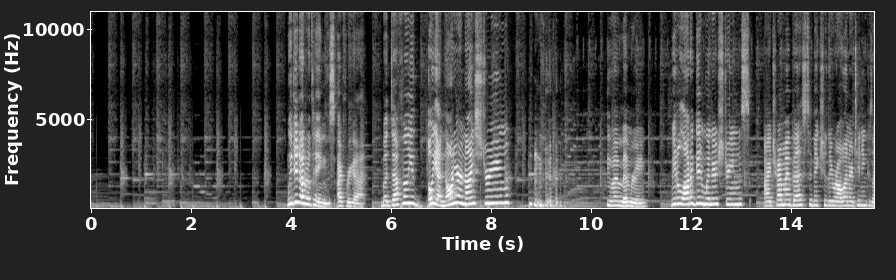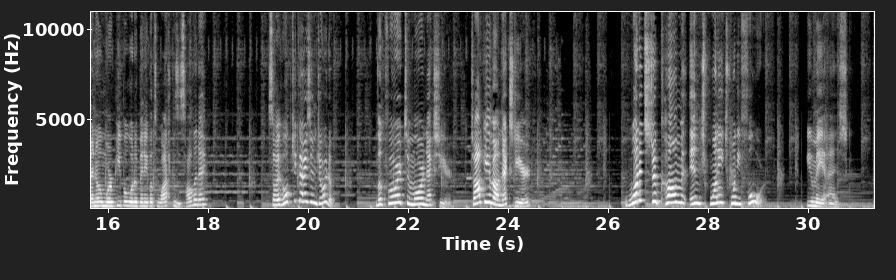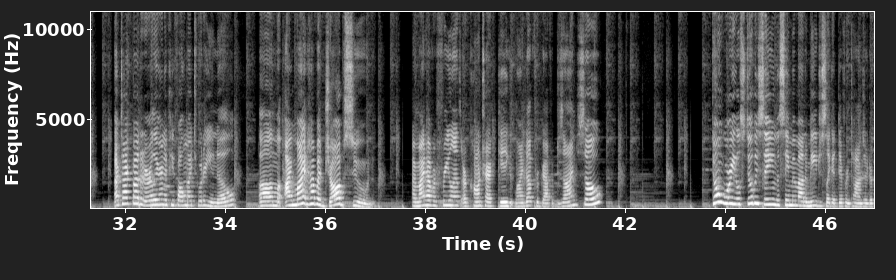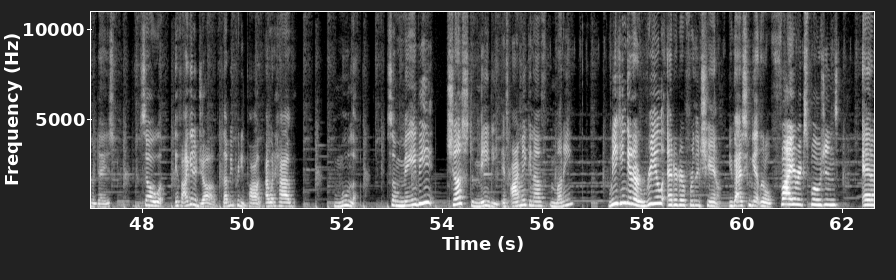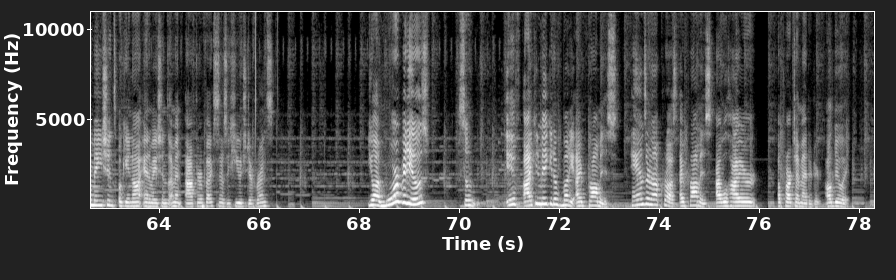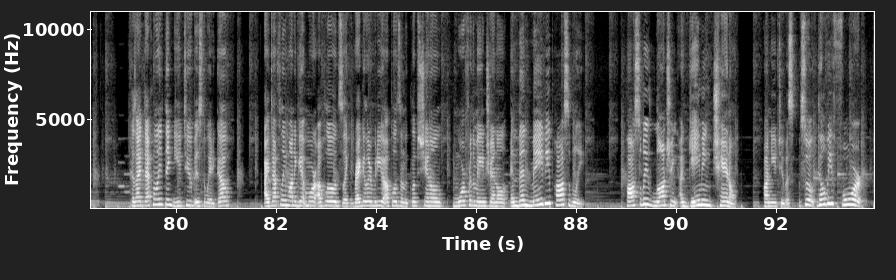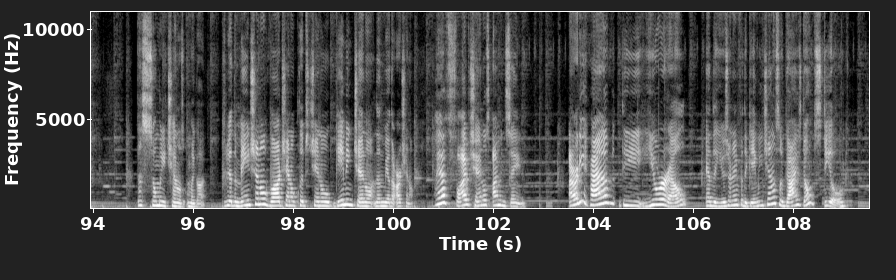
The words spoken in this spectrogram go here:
We did other things. I forgot. But definitely... Oh yeah, Naughty or Nice stream. Do my memory. We had a lot of good winter streams. I tried my best to make sure they were all entertaining because I know more people would have been able to watch because it's holiday. So I hope you guys enjoyed them. Look forward to more next year. Talking about next year, what is to come in 2024? You may ask. I talked about it earlier, and if you follow my Twitter, you know. Um, I might have a job soon. I might have a freelance or contract gig lined up for graphic design, so don't worry, you'll still be seeing the same amount of me, just like at different times or different days. So if I get a job, that'd be pretty pog. I would have moolah. So maybe, just maybe, if I make enough money, we can get a real editor for the channel. You guys can get little fire explosions, animations. Okay, not animations. I meant After Effects. There's a huge difference. You'll have more videos. So if I can make enough money, I promise. Hands are not crossed. I promise. I will hire a part-time editor. I'll do it. Because I definitely think YouTube is the way to go. I definitely want to get more uploads, like regular video uploads on the Clips channel, more for the main channel, and then maybe possibly, possibly launching a gaming channel on YouTube. So there'll be four. That's so many channels. Oh my god. We have the main channel, VOD channel, Clips channel, gaming channel, and then we have the art channel. I have five channels. I'm insane. I already have the URL and the username for the gaming channel, so guys, don't steal.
